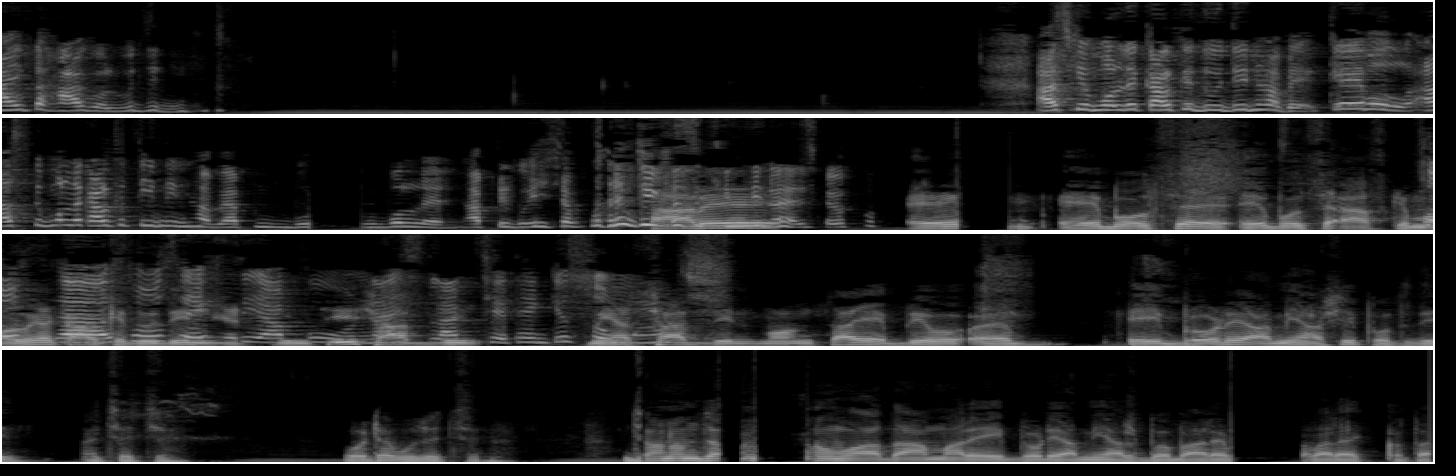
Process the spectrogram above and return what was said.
আমি তো হাগল বুঝিনি। আজকে মরলে কালকে দুই দিন হবে। কে বল আজকে মরলে কালকে তিন দিন হবে। আপনি বললেন আপনি হিসাব করেন ঠিক আছে তিন দিন যাবে। এ বলছে এ বলছে আজকে মরবে কালকে দুই দিন সাত দিন সাত দিন মন চাই এভরি এই ব্রোডে আমি আসি প্রতিদিন। আচ্ছা আচ্ছা ওইটা বুঝেছে। জনম জনম ওয়াদা আমার এই ব্রোডে আমি আসব বারে। বার এক কথা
